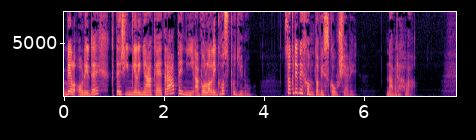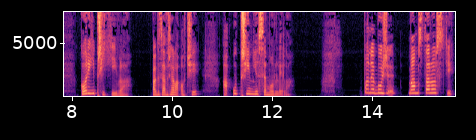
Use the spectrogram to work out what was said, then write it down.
Byl o lidech, kteří měli nějaké trápení a volali k hospodinu. Co kdybychom to vyzkoušeli? Navrhla. Korí přikývla, pak zavřela oči a upřímně se modlila. Pane Bože, mám starosti,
